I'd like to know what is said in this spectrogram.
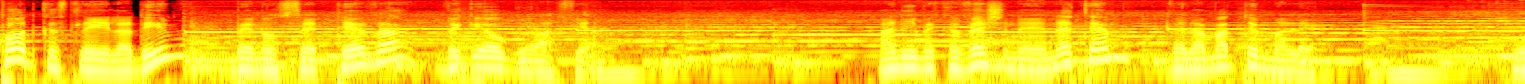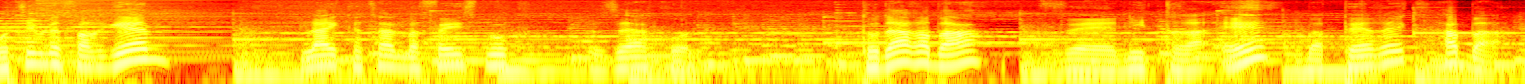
פודקאסט לילדים בנושא טבע וגיאוגרפיה. אני מקווה שנהנתם ולמדתם מלא. רוצים לפרגן? לייק קטן בפייסבוק, וזה הכל. תודה רבה, ונתראה בפרק הבא.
